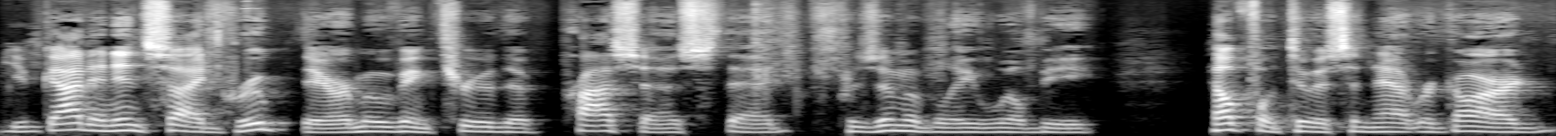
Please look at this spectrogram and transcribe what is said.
you've got an inside group there moving through the process that presumably will be helpful to us in that regard.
